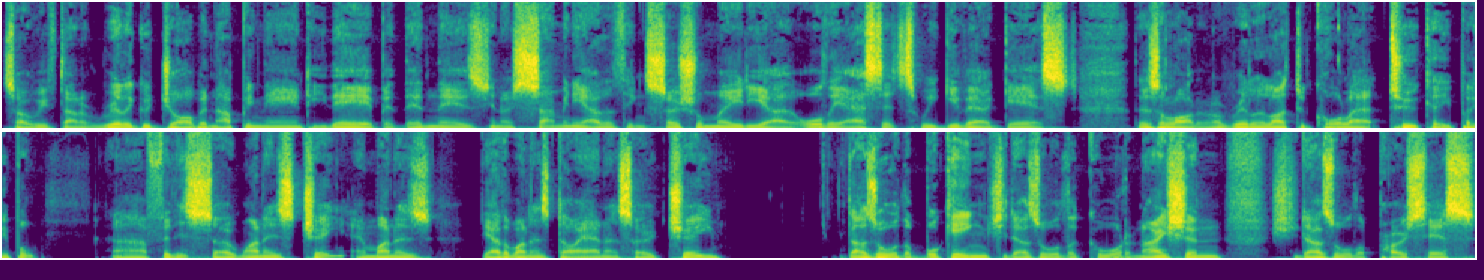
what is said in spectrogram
So we've done a really good job in upping the ante there. But then there's, you know, so many other things, social media, all the assets we give our guests. There's a lot. And I'd really like to call out two key people uh, for this. So one is Chi and one is, the other one is Diana. So Chi does all the booking, she does all the coordination, she does all the process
